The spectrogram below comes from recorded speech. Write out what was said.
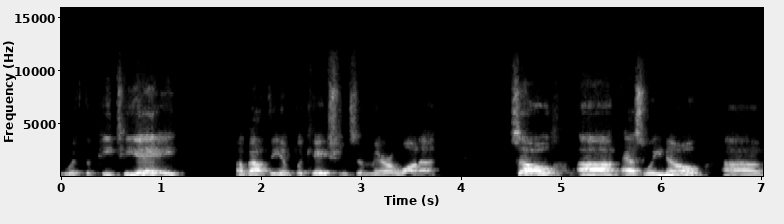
with the PTA about the implications of marijuana. So, uh, as we know, uh,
